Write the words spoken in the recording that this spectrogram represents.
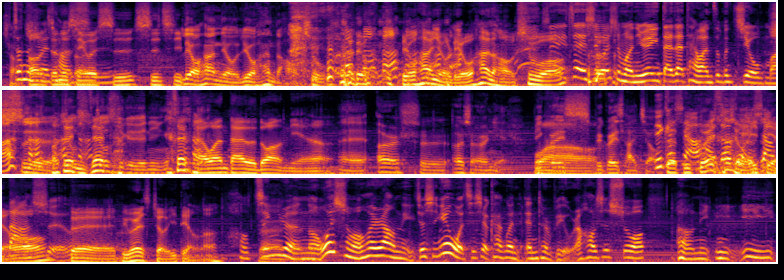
真的真的是因为湿湿气，流汗有流汗的好处。流汗有流汗的好处哦，所以这也是为什么你愿意待在台湾这么久吗？是，对，你在就是这个原因。在台湾待了多少年啊？哎，二十二十二年，比 Grace 比 Grace 还久，一个小孩都可以上大学了，对，比 Grace 久一点了，好惊人哦！为什么会让你就是因为我其实有看过你的 interview，然后是说，呃，你你一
